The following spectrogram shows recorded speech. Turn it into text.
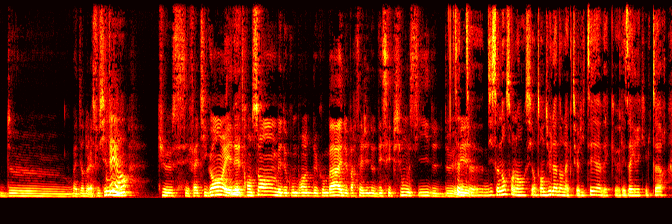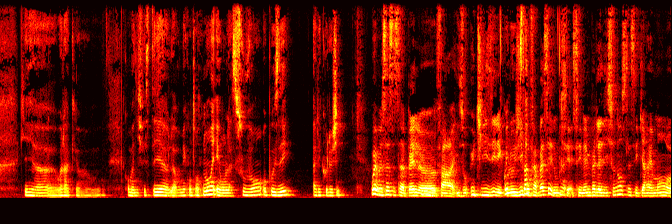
de on va dire de la société mmh. hein que c'est fatigant et d'être ensemble et de comprendre le combat et de partager nos déceptions aussi. De, de... Cette euh, dissonance, on l'a aussi entendu là dans l'actualité avec euh, les agriculteurs qui, euh, voilà, qui, ont manifesté leur mécontentement et on l'a souvent opposé à l'écologie. Oui, mais ça, ça s'appelle. Mm. Enfin, ils ont utilisé l'écologie pour faire passer. Donc, c'est même pas de la dissonance, là, c'est carrément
